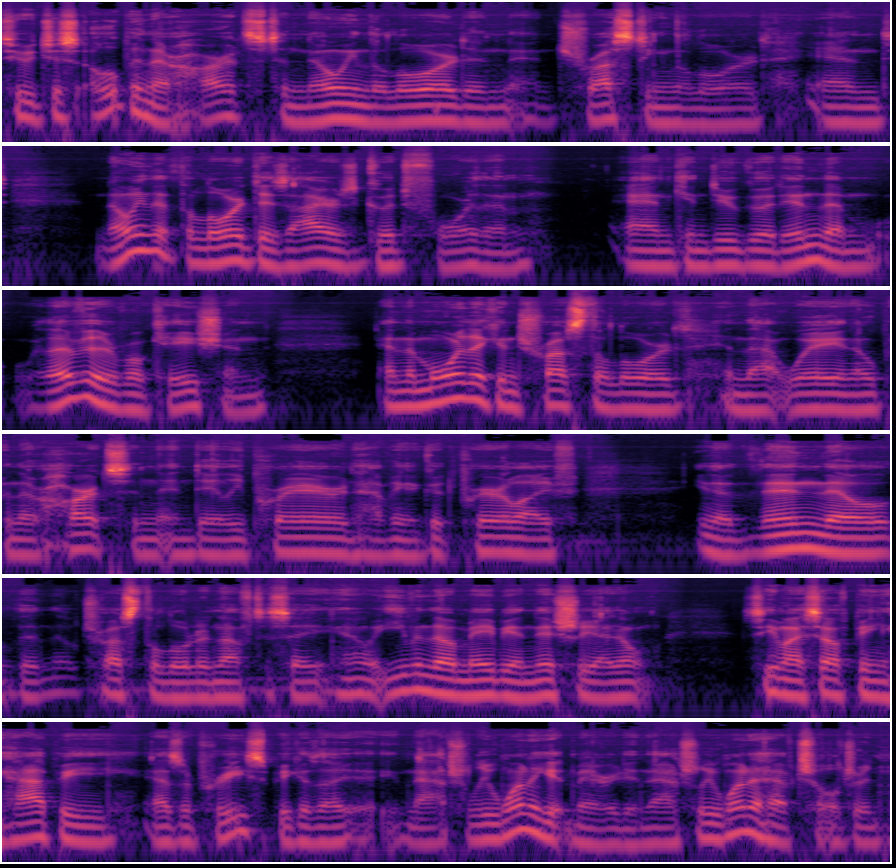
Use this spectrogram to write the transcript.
to just open their hearts to knowing the Lord and, and trusting the Lord and knowing that the Lord desires good for them and can do good in them, whatever their vocation. And the more they can trust the Lord in that way and open their hearts in, in daily prayer and having a good prayer life, you know, then they'll then they'll trust the Lord enough to say, you know, even though maybe initially I don't see myself being happy as a priest because I naturally want to get married and naturally want to have children.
